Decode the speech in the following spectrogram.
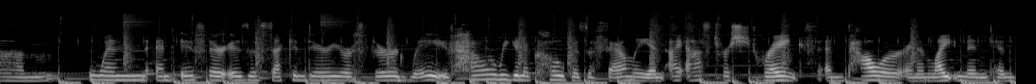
um, when and if there is a secondary or third wave, how are we going to cope as a family? And I asked for strength and power and enlightenment and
